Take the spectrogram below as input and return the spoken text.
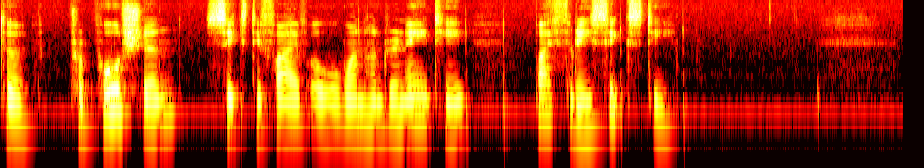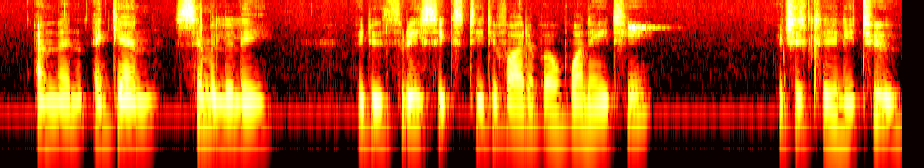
the proportion 65 over 180 by 360. And then again, similarly, we do 360 divided by 180, which is clearly 2.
